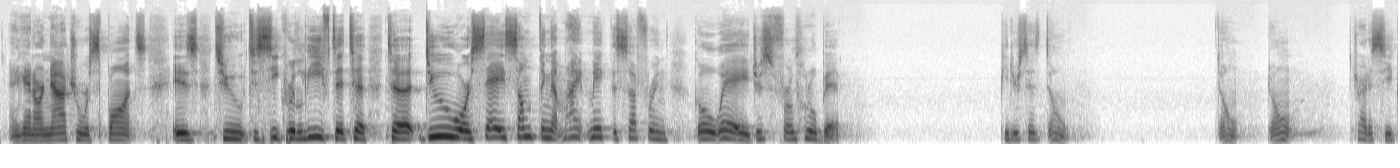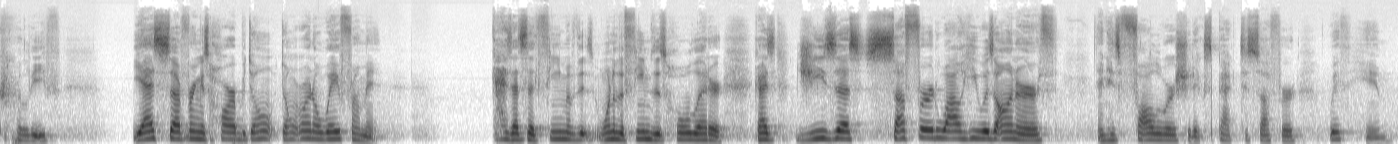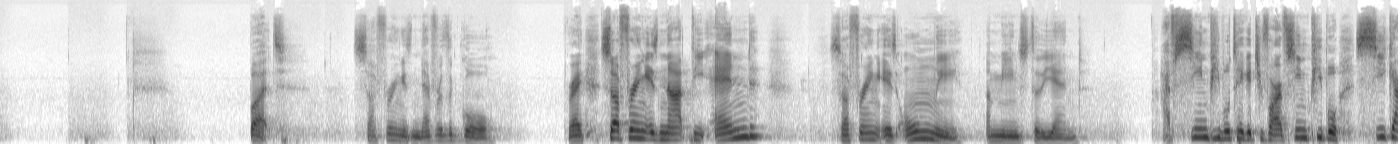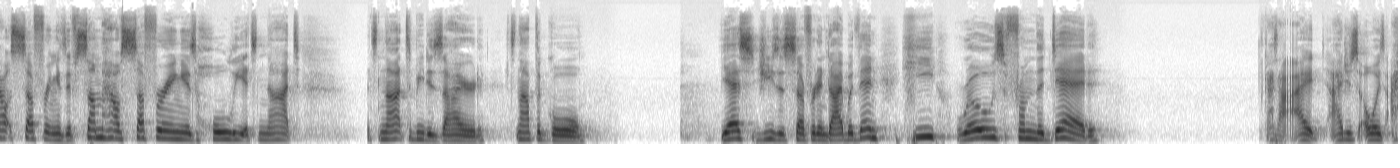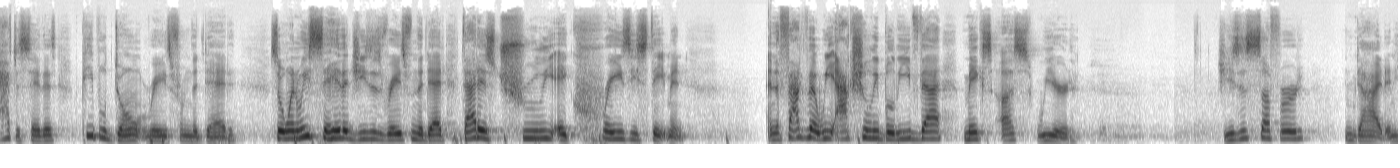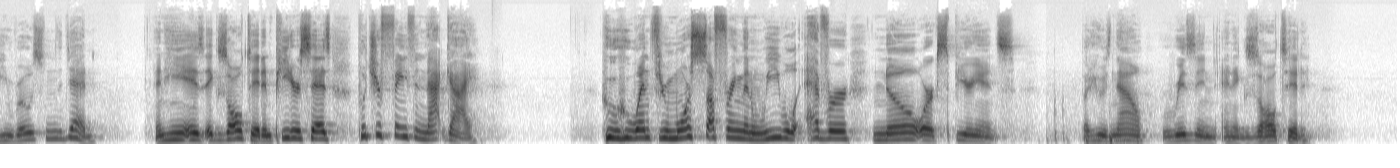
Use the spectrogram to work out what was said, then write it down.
And again, our natural response is to, to seek relief, to, to, to do or say something that might make the suffering go away just for a little bit. Peter says, don't. Don't. Don't try to seek relief. Yes, suffering is hard, but don't, don't run away from it. Guys, that's the theme of this, one of the themes of this whole letter. Guys, Jesus suffered while he was on earth, and his followers should expect to suffer with him. But suffering is never the goal, right? Suffering is not the end, suffering is only a means to the end. I've seen people take it too far. I've seen people seek out suffering as if somehow suffering is holy. It's not. It's not to be desired. It's not the goal. Yes, Jesus suffered and died, but then he rose from the dead. Guys, I, I just always, I have to say this people don't raise from the dead. So when we say that Jesus raised from the dead, that is truly a crazy statement. And the fact that we actually believe that makes us weird. Jesus suffered and died, and he rose from the dead. And he is exalted. And Peter says, Put your faith in that guy who, who went through more suffering than we will ever know or experience, but who's now risen and exalted,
